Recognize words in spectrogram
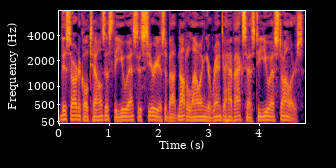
This article tells us the US is serious about not allowing Iran to have access to US dollars.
